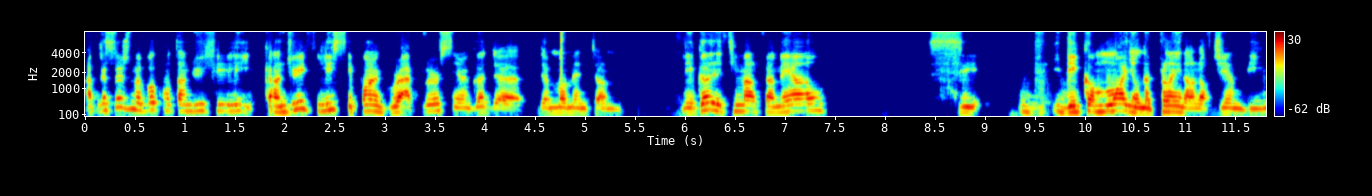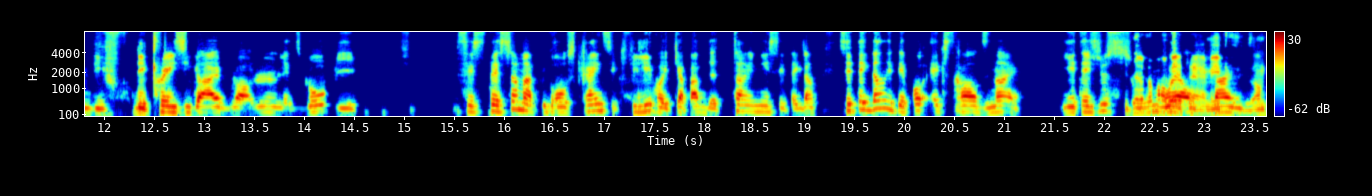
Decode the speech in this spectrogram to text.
Après ça, je me bats contre Andrew Philly. Andrew Philly, c'est pas un grappler, c'est un gars de, de, momentum. Les gars de Team Alpha Male, c'est des comme moi, il y en a plein dans leur gym. Des, des, crazy guys, brawlers, let's go. Puis c'était ça ma plus grosse crainte, c'est que Philly va être capable de timer ses takedowns. Ses takedowns n'étaient pas extraordinaires. Il était juste. Il était vraiment bien timé, par exemple.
